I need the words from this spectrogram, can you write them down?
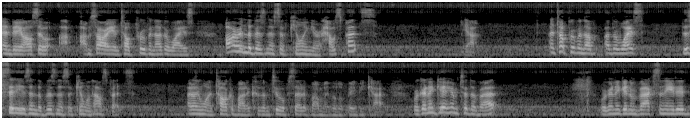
And they also, uh, I'm sorry, until proven otherwise, are in the business of killing your house pets. Yeah. Until proven otherwise, this city is in the business of killing house pets. I don't even want to talk about it because I'm too upset about my little baby cat. We're going to get him to the vet. We're going to get him vaccinated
